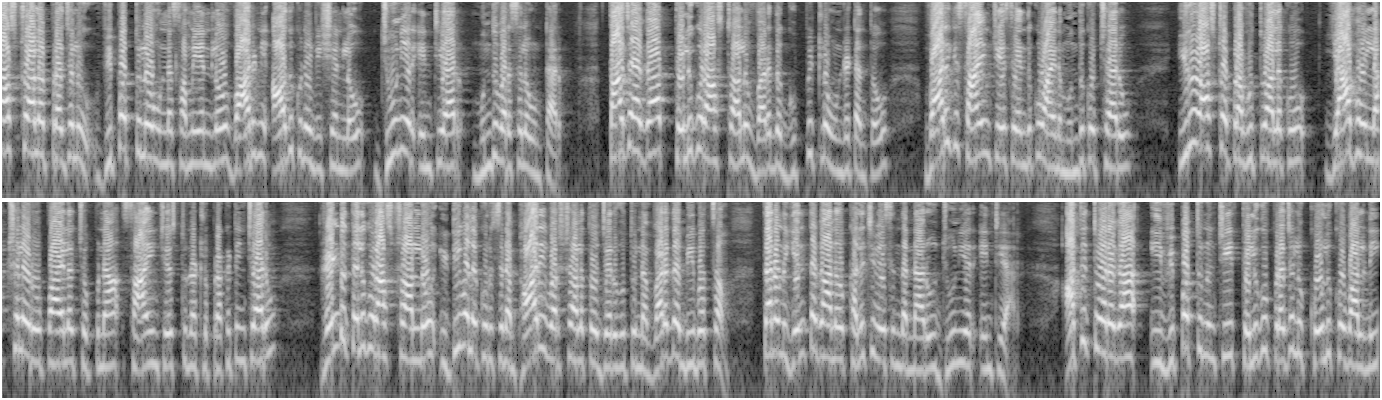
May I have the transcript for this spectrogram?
రాష్ట్రాల ప్రజలు విపత్తులో ఉన్న సమయంలో వారిని ఆదుకునే విషయంలో జూనియర్ ఎన్టీఆర్ ముందు వరుసలో ఉంటారు. తాజాగా తెలుగు రాష్ట్రాలు వరద గుప్పిట్లో ఉండటంతో వారికి సాయం చేసేందుకు ఆయన ముందుకొచ్చారు. ఇరు రాష్ట్ర ప్రభుత్వాలకు యాభై లక్షల రూపాయల చొప్పున సాయం చేస్తున్నట్లు ప్రకటించారు. రెండు తెలుగు రాష్ట్రాల్లో ఇటీవల కురిసిన భారీ వర్షాలతో జరుగుతున్న వరద బీభత్సం తనను ఎంతగానో కలిచివేసిందన్నారు జూనియర్ ఎన్టీఆర్. అతి త్వరగా ఈ విపత్తు నుంచి తెలుగు ప్రజలు కోలుకోవాలని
